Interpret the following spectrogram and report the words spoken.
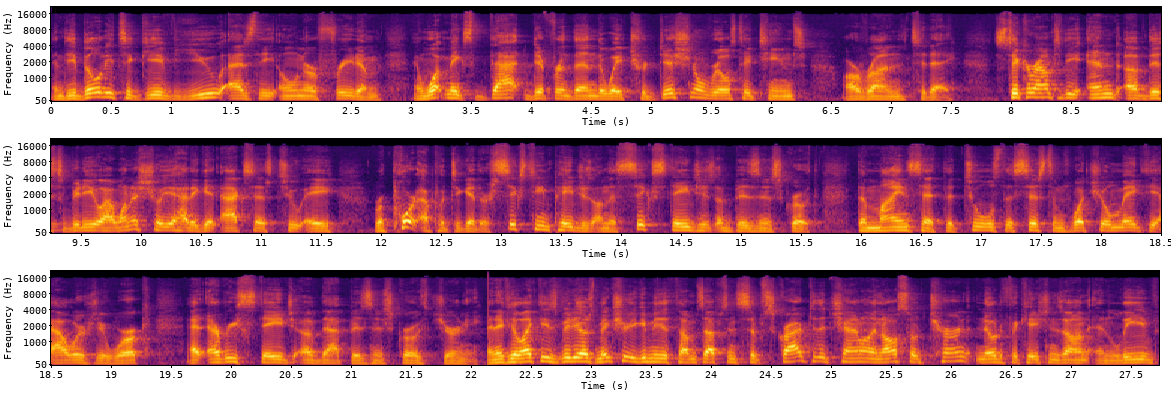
and the ability to give you as the owner freedom and what makes that different than the way traditional real estate teams are run today. Stick around to the end of this video. I want to show you how to get access to a report I put together, 16 pages on the six stages of business growth, the mindset, the tools, the systems, what you'll make, the hours you work at every stage of that business growth journey. And if you like these videos, make sure you give me the thumbs ups and subscribe to the channel and also turn notifications on and leave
